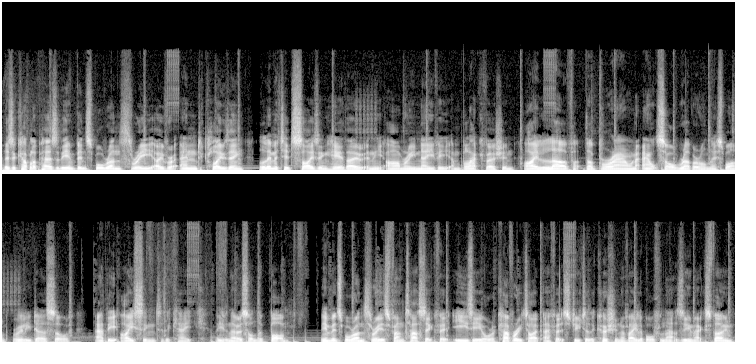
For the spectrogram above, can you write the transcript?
There's a couple of pairs of the Invincible Run 3 over at End Clothing. Limited sizing here though in the Armory Navy and Black version. I love the brown outsole rubber on this one. Really does sort of add the icing to the cake, even though it's on the bottom. The Invincible Run 3 is fantastic for easy or recovery type efforts due to the cushion available from that ZoomX foam,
